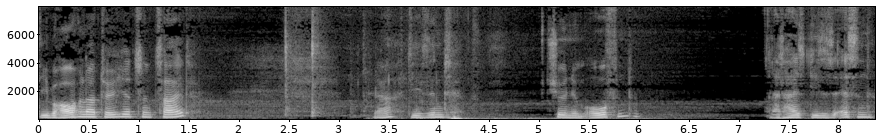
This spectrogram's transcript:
die brauchen natürlich jetzt eine Zeit. Ja, die sind schön im Ofen. Das heißt, dieses Essen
